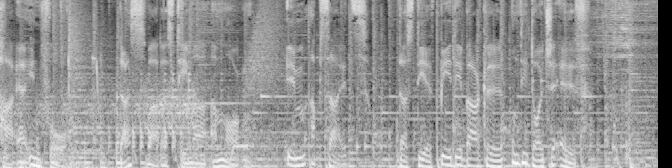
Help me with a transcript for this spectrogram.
HR Info. Das war das Thema am Morgen. Im Abseits. Das DFB-Debakel und die deutsche Elf.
